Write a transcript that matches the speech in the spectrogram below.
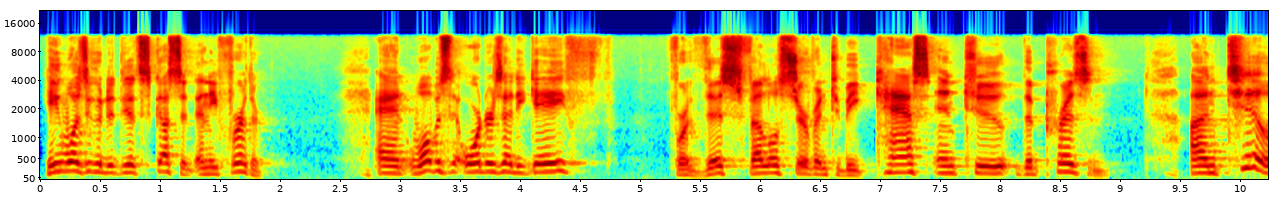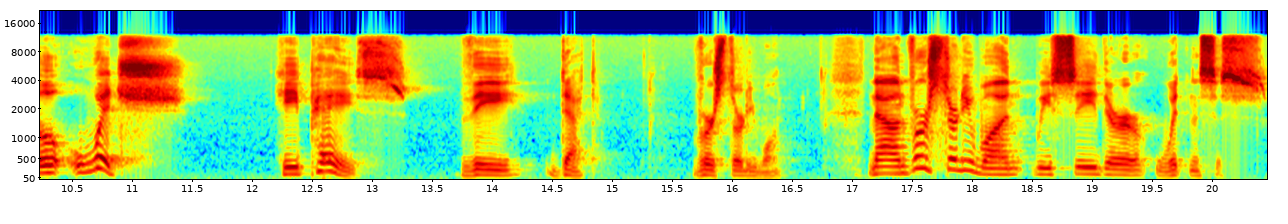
He wasn't going to discuss it any further. And what was the orders that he gave? For this fellow servant to be cast into the prison until which he pays the debt. Verse 31. Now, in verse 31, we see there are witnesses.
